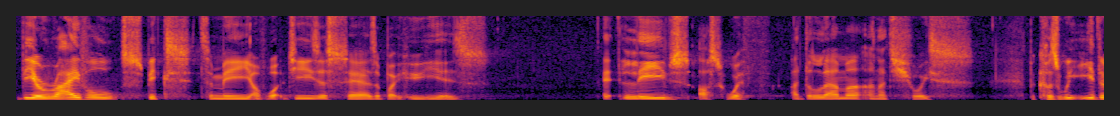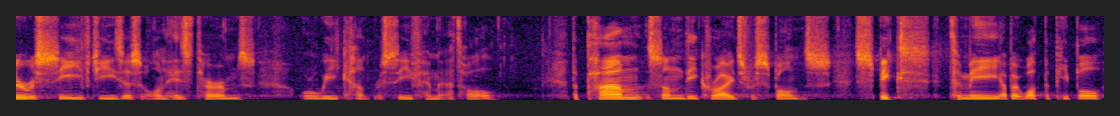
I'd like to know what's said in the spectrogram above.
The arrival speaks to me of what Jesus says about who he is. It leaves us with a dilemma and a choice because we either receive Jesus on his terms or we can't receive him at all. The Palm Sunday crowd's response speaks to me about what the people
